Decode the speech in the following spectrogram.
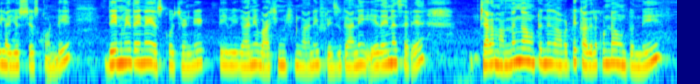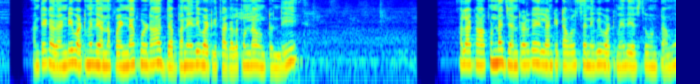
ఇలా యూస్ చేసుకోండి. దేని మీదైనా వేసుకోవచ్చండి. టీవీ కానీ వాషింగ్ మిషన్ కానీ ఫ్రిడ్జ్ కానీ ఏదైనా సరే చాలా మందంగా ఉంటుంది కాబట్టి కదలకుండా ఉంటుంది. అంతే కదండి. వాటి మీద ఏమైనా పడినా కూడా దెబ్బ అనేది వాటికి తగలకుండా ఉంటుంది. అలా కాకుండా జనరల్గా ఇలాంటి టవల్స్ అనేవి వాటి మీద వేస్తూ ఉంటాము.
